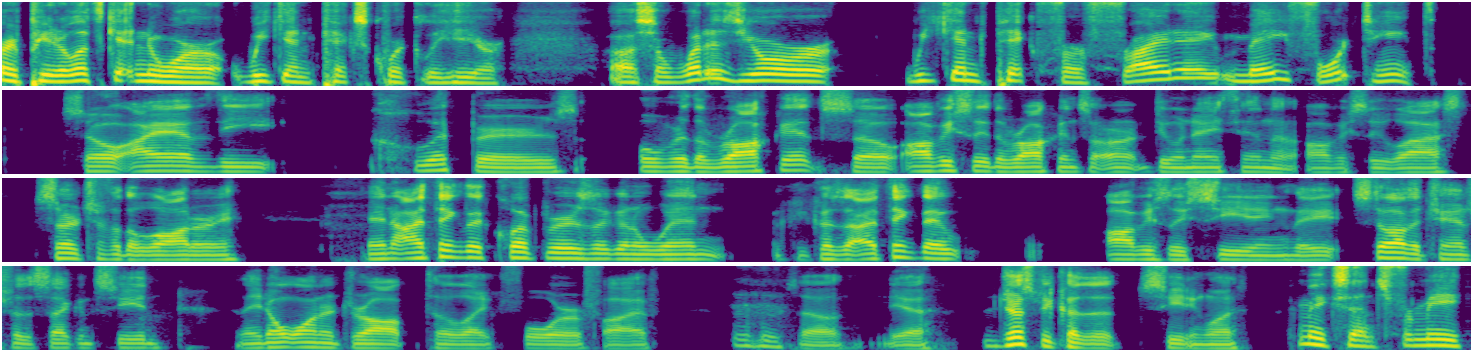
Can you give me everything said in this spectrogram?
right, Peter, let's get into our weekend picks quickly here. Uh so what is your weekend pick for Friday, May 14th? So I have the Clippers over the Rockets. So obviously the Rockets aren't doing anything. They're obviously last, searching for the lottery, and I think the Clippers are gonna win because I think they, obviously seeding. They still have a chance for the second seed, and they don't want to drop to like four or 5 Mhm. So yeah, just because of seeding wise. Makes sense for me.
